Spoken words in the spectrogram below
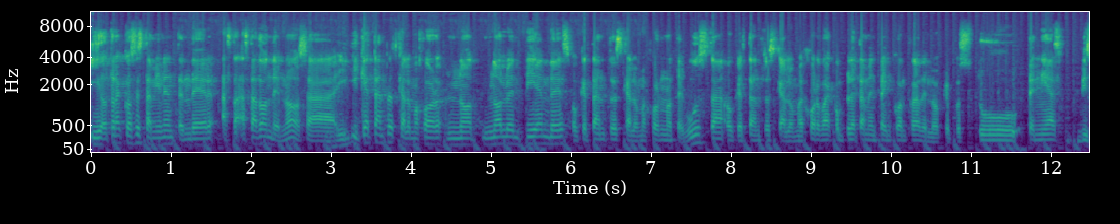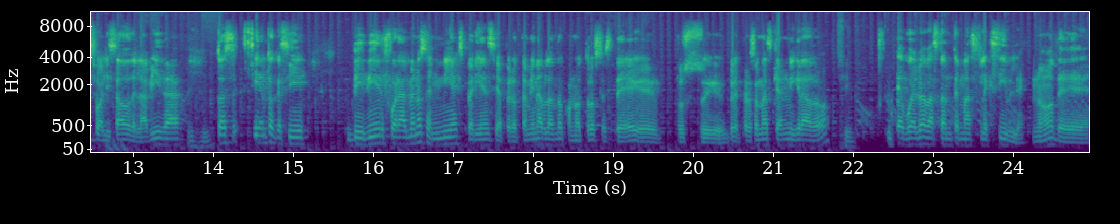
Y otra cosa es también entender hasta, hasta dónde, ¿no? O sea, y, y qué tanto es que a lo mejor no, no lo entiendes, o qué tanto es que a lo mejor no te gusta, o qué tanto es que a lo mejor va completamente en contra de lo que pues tú tenías visualizado de la vida. Entonces, siento que sí, vivir fuera, al menos en mi experiencia, pero también hablando con otros, este, eh, pues, eh, de personas que han migrado, Sí. te vuelve bastante más flexible, ¿no? De,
